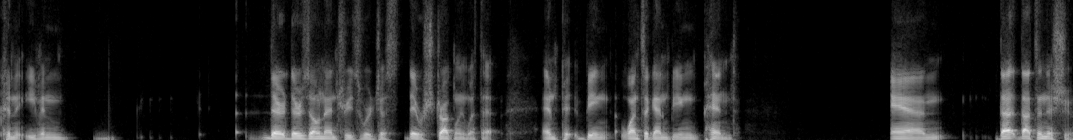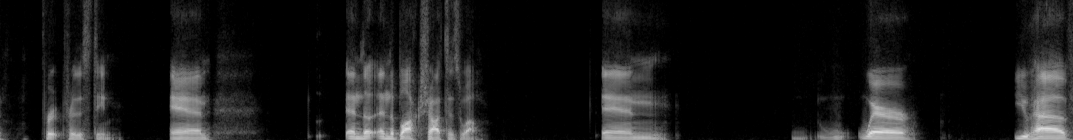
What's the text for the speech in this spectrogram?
couldn't even their their zone entries were just they were struggling with it and p- being once again being pinned and that that's an issue for for this team and and the and the block shots as well and where you have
